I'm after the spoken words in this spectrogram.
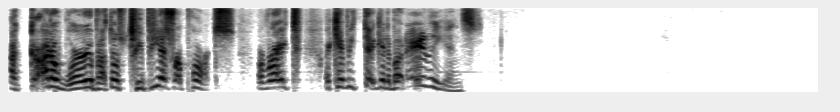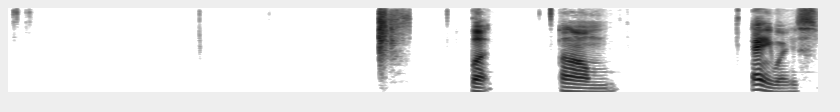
I gotta worry about those TPS reports. All right, I can't be thinking about aliens. But, um, anyways,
